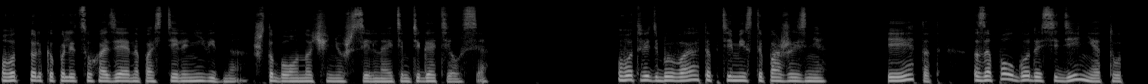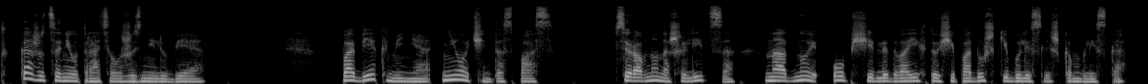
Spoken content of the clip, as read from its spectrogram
Вот только по лицу хозяина постели не видно, чтобы он очень уж сильно этим тяготился. Вот ведь бывают оптимисты по жизни. И этот за полгода сидения тут, кажется, не утратил жизнелюбия. Побег меня не очень-то спас. Все равно наши лица на одной общей для двоих тощей подушке были слишком близко.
